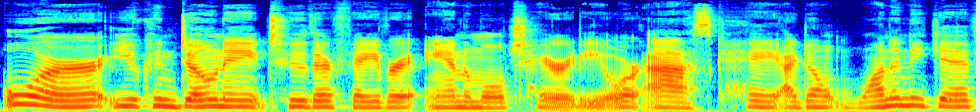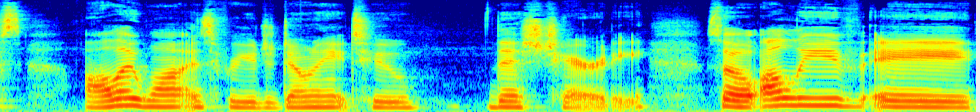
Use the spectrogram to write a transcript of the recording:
Or you can donate to their favorite animal charity or ask, hey, I don't want any gifts. All I want is for you to donate to this charity. So I'll leave a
